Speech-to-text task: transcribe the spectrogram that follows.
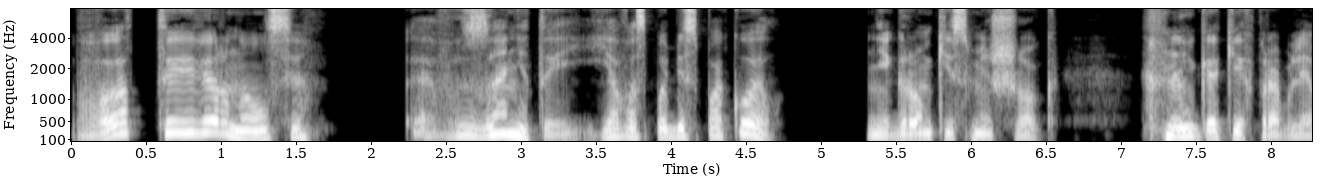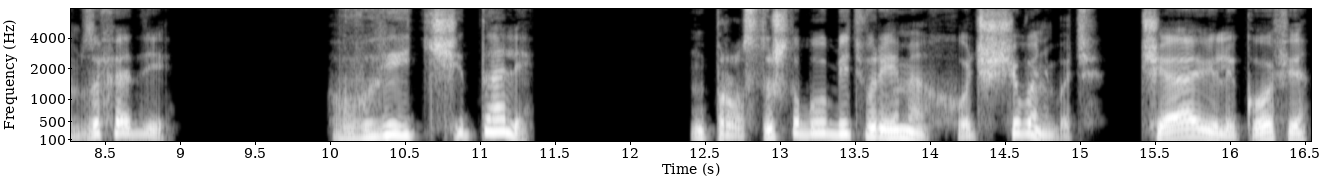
«Вот ты и вернулся. Э, вы заняты, я вас побеспокоил». Негромкий смешок. «Никаких проблем, заходи». «Вы читали?» «Просто чтобы убить время. Хочешь чего-нибудь? Чаю или кофе?»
